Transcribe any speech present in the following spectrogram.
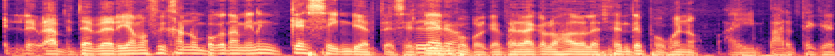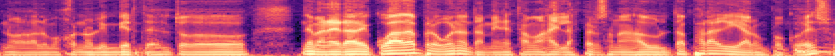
deberíamos fijarnos un poco también en qué se invierte ese Claro. tiempo, porque es verdad que los adolescentes, pues bueno, hay parte que no a lo mejor no lo invierte del todo de manera adecuada, pero bueno, también estamos ahí las personas adultas para guiar un poco eso.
